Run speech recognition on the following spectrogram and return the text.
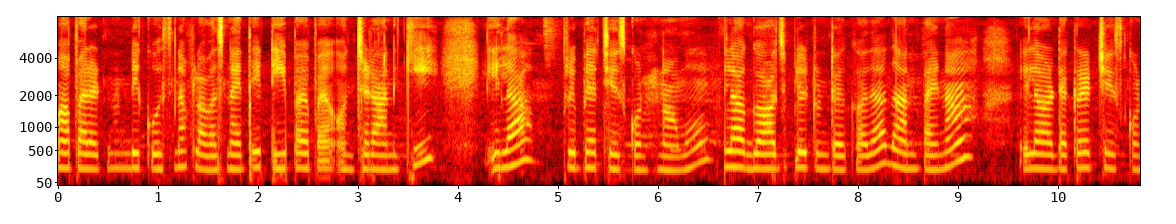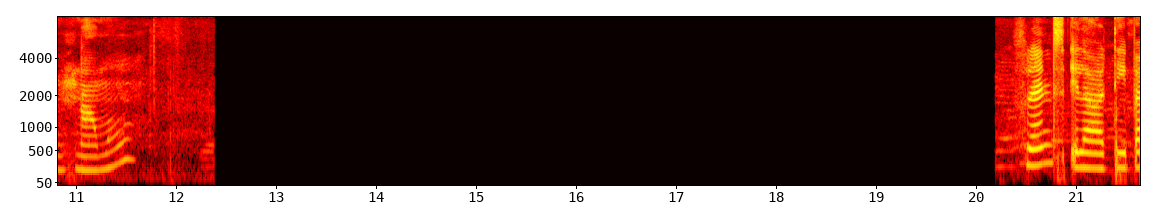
మా పెరట్ నుండి కోసిన ఫ్లవర్స్ని అయితే టీ పై పై ఉంచడానికి ఇలా ప్రిపేర్ చేసుకుంటున్నాము. ఇలా గాజు ప్లేట్ ఉంటుంది కదా దానిపైన ఇలా డెకరేట్ చేసుకుంటున్నాము. ఫ్రెండ్స్ ఇలా టీపా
